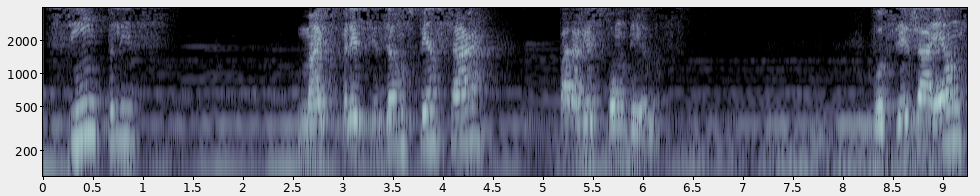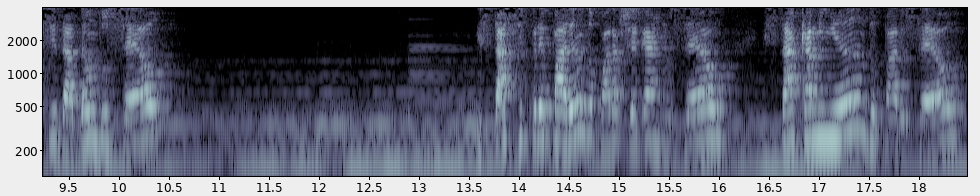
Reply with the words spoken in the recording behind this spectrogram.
simples, mas precisamos pensar para respondê-las. Você já é um cidadão do céu? Está se preparando para chegar no céu? Está caminhando para o céu?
